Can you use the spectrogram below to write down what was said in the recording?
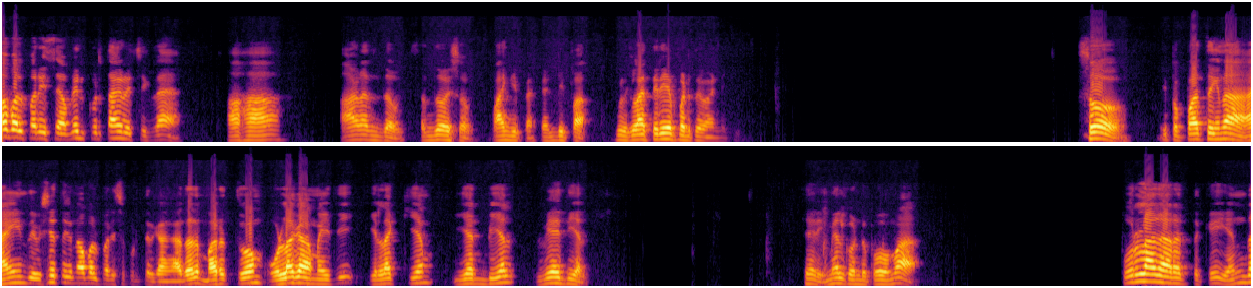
நோபல் பரிசு? அப்படின்னு கொடுத்தாங்கன்னு வச்சுங்களேன் ஆஹா ஆனந்தம் சந்தோஷம். வாங்கிப்பேன் கண்டிப்பா. உங்களுக்கெல்லாம் தெரியப்படுத்த வேண்டி ஸோ இப்ப பாத்தீங்கன்னா ஐந்து விஷயத்துக்கு நோபல் பரிசு கொடுத்திருக்காங்க. அதாவது மருத்துவம் உலக அமைதி இலக்கியம் இயற்பியல் வேதியியல். சரி மேல் கொண்டு போவோமா? பொருளாதாரத்துக்கு எந்த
